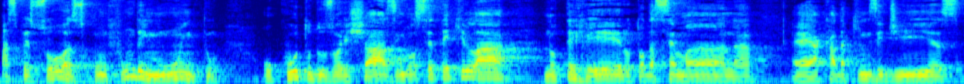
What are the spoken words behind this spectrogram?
As pessoas confundem muito o culto dos orixás em você ter que ir lá no terreiro toda semana, é, a cada 15 dias.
